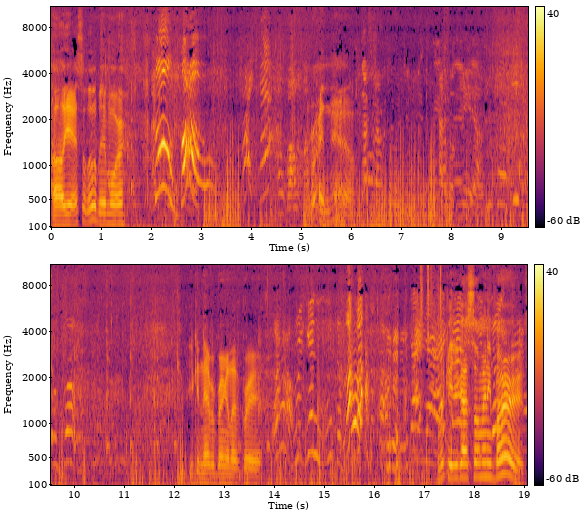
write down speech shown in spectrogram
Oh yeah, it's a little bit more Go, go! Right now. Ball in my right now. That's what I would do you. Kind of go- Yeah. You can eat the cup. You can never bring enough bread. We can eat the cup. Look at you got so many birds.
